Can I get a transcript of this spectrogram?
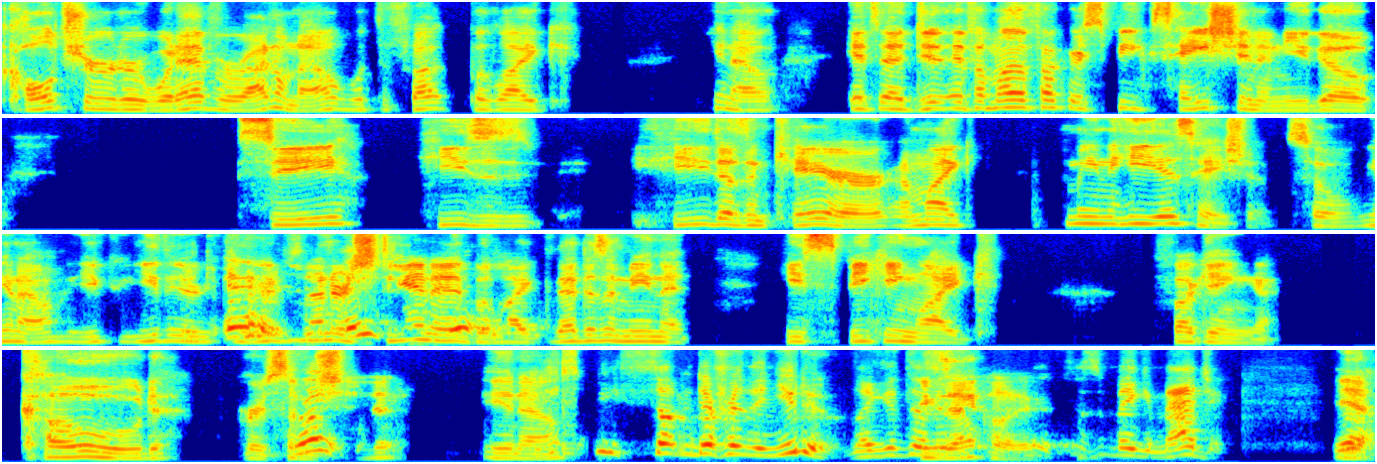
cultured or whatever. I don't know what the fuck, but like, you know, if a if a motherfucker speaks Haitian and you go, see, he's he doesn't care. I'm like, I mean, he is Haitian, so you know, you either you can understand it, but like that doesn't mean that he's speaking like fucking code or some Right. shit. You know, He speaks something different than you do. Like it doesn't Exactly. It doesn't make it magic. Yeah. Yeah.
